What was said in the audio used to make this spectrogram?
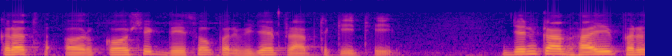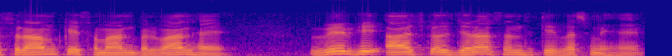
क्रथ और कौशिक देशों पर विजय प्राप्त की थी। जिनका भाई परशुराम के समान बलवान है, वे भी आजकल जरासंध के वश में हैं।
